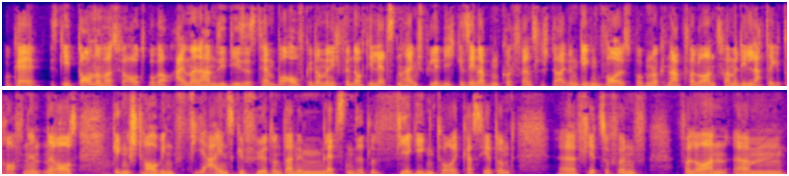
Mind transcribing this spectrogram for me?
okay, es geht doch noch was für Augsburg. Auf einmal haben sie dieses Tempo aufgenommen. Ich finde auch die letzten Heimspiele, die ich gesehen habe im Kurt-Frenzel-Stadion, gegen Wolfsburg nur knapp verloren, zweimal die Latte getroffen, hinten raus, gegen Straubing 4-1 geführt und dann im letzten Drittel vier Gegentore kassiert und äh, 4 zu 5 verloren. Ähm,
